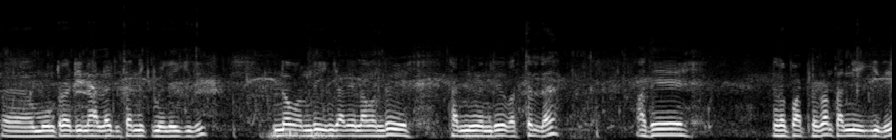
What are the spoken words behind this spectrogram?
மூன்றடி மூன்று அடி நாலு அடி தண்ணிக்கு மேலே இருக்குது. இன்னும் வந்து இங்காலையெல்லாம் வந்து தண்ணி வந்து வத்தல அதே நிலப்பாட்டில் தான் தண்ணி இருக்குது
